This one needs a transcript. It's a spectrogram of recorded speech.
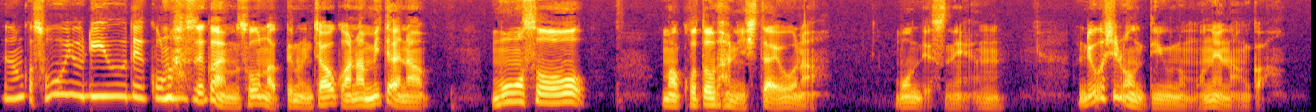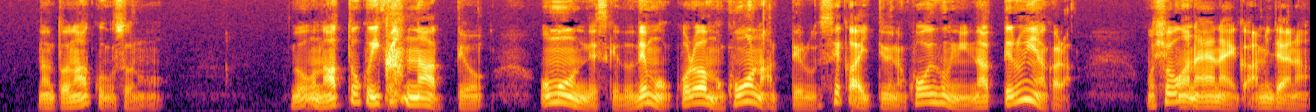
なんかそういう理由でこの世界もそうなってるんちゃうかなみたいな妄想を、まあ、言葉にしたようなもんですね。うん。量子論っていうのもねなんかなんとなくそのどうも納得いかんなって思うんですけどでもこれはもうこうなってる世界っていうのはこういう風になってるんやからもうしょうがないやないかみたいな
